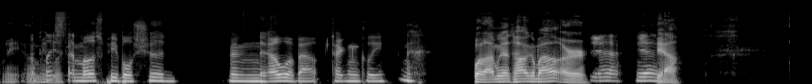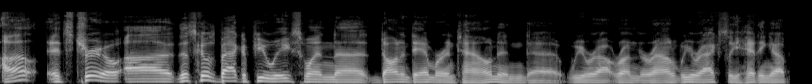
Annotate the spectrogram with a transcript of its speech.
wait, a let place that most people should know about, technically. what I'm going to talk about or yeah, yeah. Yeah. Uh, it's true. Uh, this goes back a few weeks when uh, Dawn and Dan were in town and uh, we were out running around. We were actually heading up.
